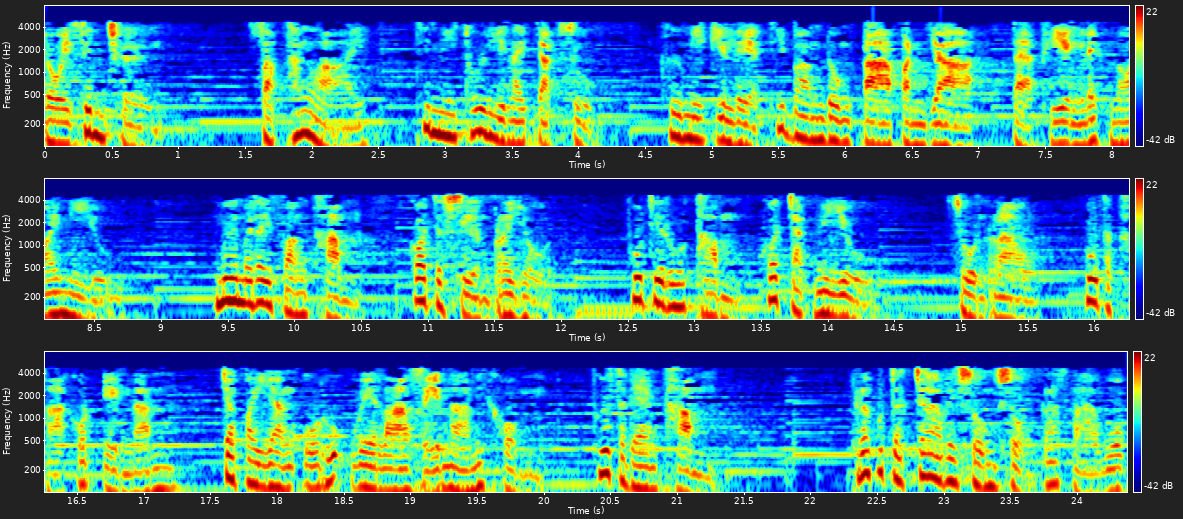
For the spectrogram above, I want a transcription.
โดยสิ้นเชิง สัตว์ทั้งหลายที่มีทุลีในจักสุ คือมีกิเลสที่บังดวงตาปัญญา แต่เพียงเล็กน้อยมีอยู่ เมื่อไม่ได้ฟังธรรมก็จะเสื่อมประโยชน์ ผู้ที่รู้ธรรมก็จักมีอยู่ ส่วนเราผู้ตถาคตเองนั้น จะไปยังอรุเวลาเสนานิคม เพื่อแสดงธรรม พระพุทธเจ้าได้ทรงส่งพระสาวก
